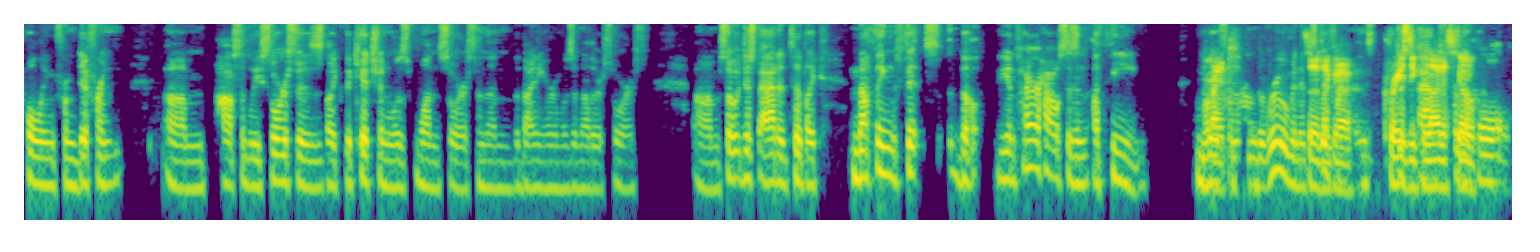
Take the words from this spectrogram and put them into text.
pulling from different um, possibly sources. Like the kitchen was one source, and then the dining room was another source. Um, so it just added to like nothing fits the the entire house isn't a theme. You go Right. from room to room, and it's So like a crazy the kaleidoscope. whole-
